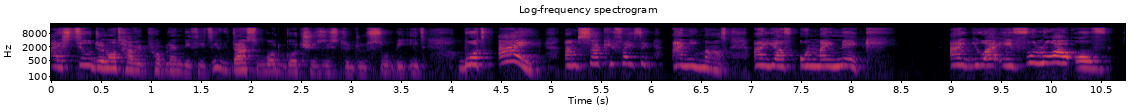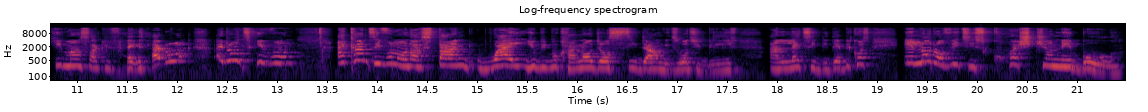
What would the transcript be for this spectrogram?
I still do not have a problem with it. If that's what God chooses to do, so be it. But I am sacrificing animals and you have on my neck and you are a follower of human sacrifice. I don't I don't even I can't even understand why you people cannot just sit down with what you believe and let it be there because a lot of it is questionable.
